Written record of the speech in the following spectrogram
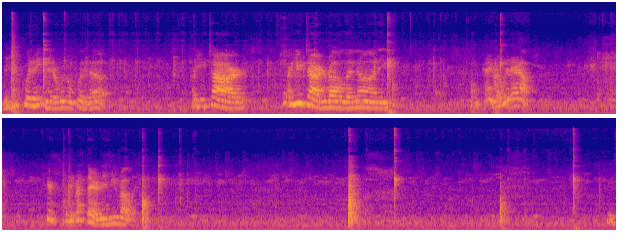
Now you quit eating it or we're gonna put it up. Are you tired? Are you tired of rolling, honey? Okay, roll it out. Here, put it right there and then you roll it. He's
